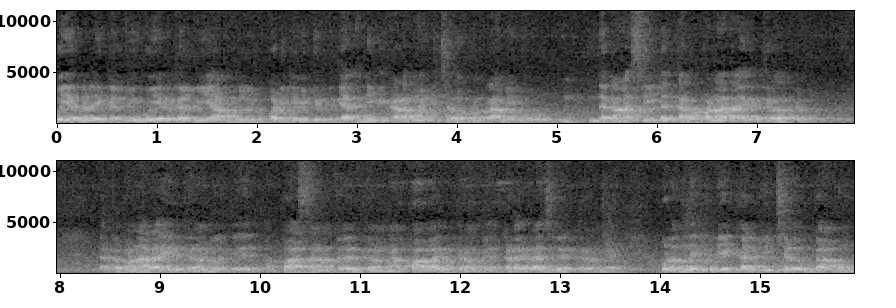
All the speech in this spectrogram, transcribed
உயர்நிலை கல்வி உயர்கல்வியாக அவங்களுக்கு படிக்க வைக்கிறதுக்காக நீங்கள் கடன் வாங்கி செலவு பண்ணுற அமைப்பு கொடுக்கும். இந்த ராசியில் தகப்பனாராக இருக்கிறவர்கள் தகப்பனாராக இருக்கிறவங்களுக்கு அப்பா ஸ்தானத்தில் இருக்கிறவங்க அப்பாவாக இருக்கிறவங்க கடகராசியில் இருக்கிறவங்க குழந்தைகளுடைய கல்வி செலவுக்காகவும்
